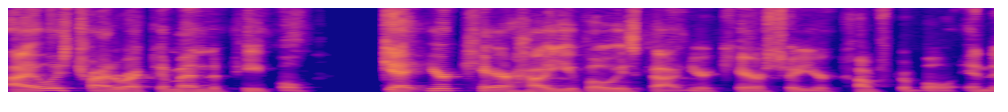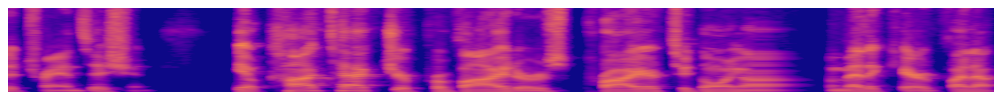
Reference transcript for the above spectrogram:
I always try to recommend to people get your care how you've always gotten your care so you're comfortable in the transition you know, contact your providers prior to going on Medicare and find out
